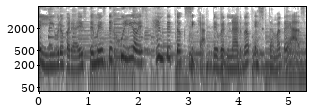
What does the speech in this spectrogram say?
El libro para este mes de julio es Gente Tóxica de Bernardo Estamateas.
